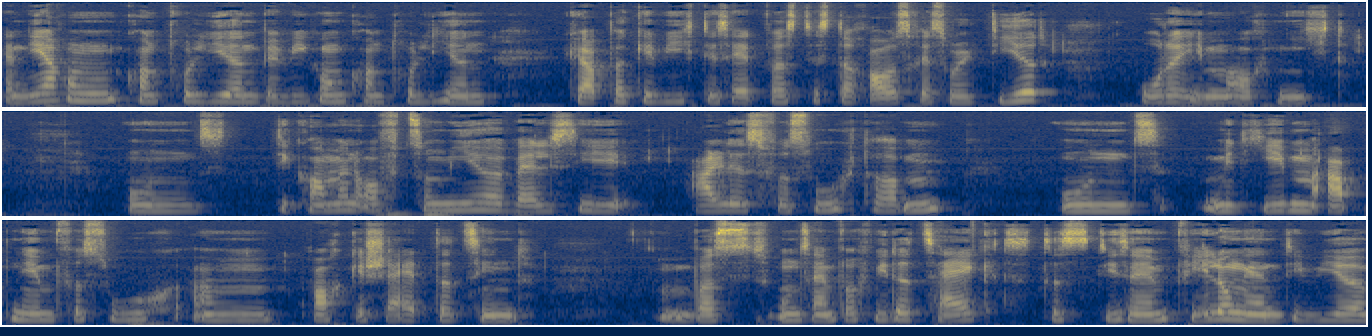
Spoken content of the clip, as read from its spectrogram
Ernährung kontrollieren, Bewegung kontrollieren, Körpergewicht ist etwas, das daraus resultiert oder eben auch nicht. Und die kommen oft zu mir, weil sie alles versucht haben und mit jedem Abnehmversuch ähm, auch gescheitert sind. Was uns einfach wieder zeigt, dass diese Empfehlungen, die wir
